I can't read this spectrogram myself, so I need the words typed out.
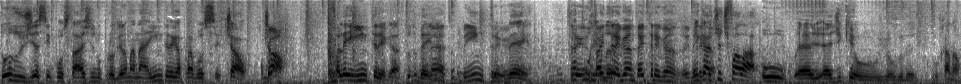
Todos os dias tem postagem no programa na íntegra pra você. Tchau. Vamos Tchau. lá. Falei íntegra, tudo bem, É, né? tudo bem, entrega. Tudo bem. Entrega- É tá Renan. entregando, tá entregando. tá Vem cá, deixa eu te falar. O, é, é de que o jogo dele, o canal?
